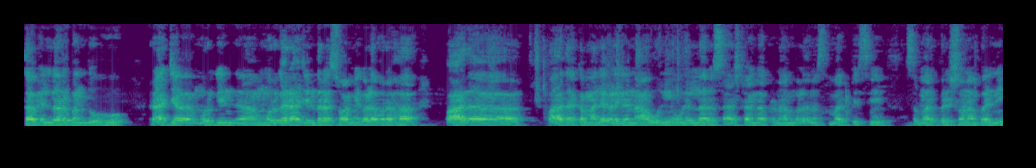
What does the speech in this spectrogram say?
ತಾವೆಲ್ಲರೂ ಬಂದು ರಾಜ್ಯ ಮುರುಗಿನ್ ಮುರುಘರಾಜೇಂದ್ರ ಸ್ವಾಮಿಗಳವರ ಪಾದ ಪಾದ ಕಮಲೆಗಳಿಗೆ ನಾವು ನೀವು ಎಲ್ಲರೂ ಸಾಷ್ಟಾಂಗ ಪ್ರಣಾಮಗಳನ್ನು ಸಮರ್ಪಿಸಿ ಸಮರ್ಪಿಸೋಣ ಬನ್ನಿ.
